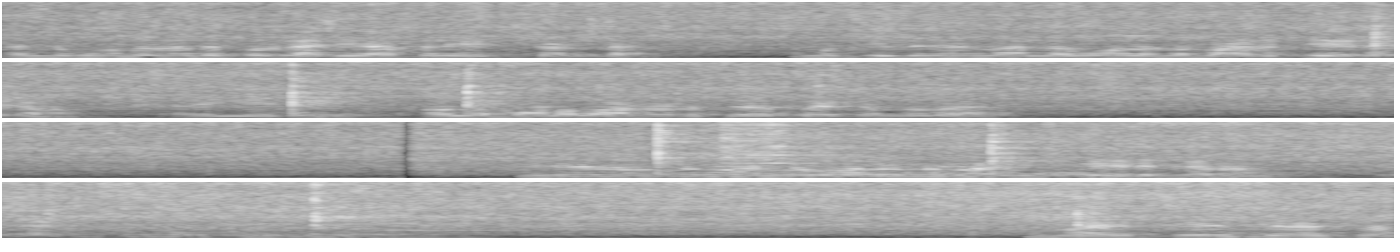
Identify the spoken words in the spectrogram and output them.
രണ്ട് മൂന്ന് കടുപ്പ് കരിയാപ്പില ഇട്ടുണ്ട് നമുക്കിതിനെ നല്ലപോലെ ഒന്ന് വഴറ്റിയെടുക്കണം. എരി ഉള്ള മുളകാണ് ഇവിടെ ചേർത്തേക്കുന്നത്. ഇതിനെ നമുക്ക് നല്ലപോലെ ഒന്ന് വഴറ്റിയെടുക്കണം. വഴറ്റിയതിന് ശേഷം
